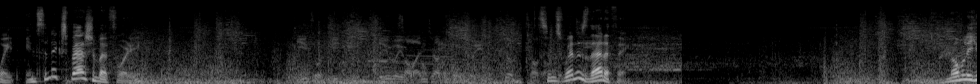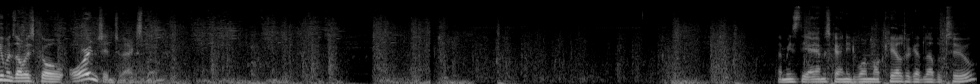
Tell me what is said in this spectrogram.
Wait, instant expansion by 40? Since when is that a thing? Normally humans always go orange into X-Men. That means the AM's gonna need one more kill to get level 2.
